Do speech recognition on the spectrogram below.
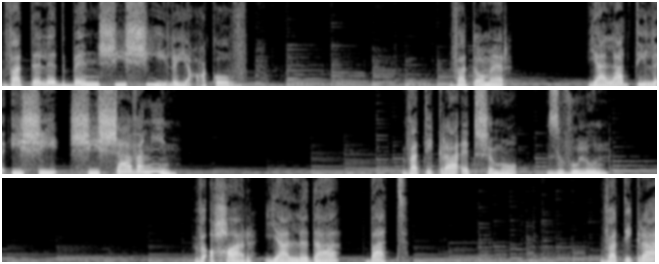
ותלד בן שישי ליעקב. ותאמר, ילדתי לאישי שישה בנים. ותקרא את שמו זבולון. ואחר ילדה בת. ותקרא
